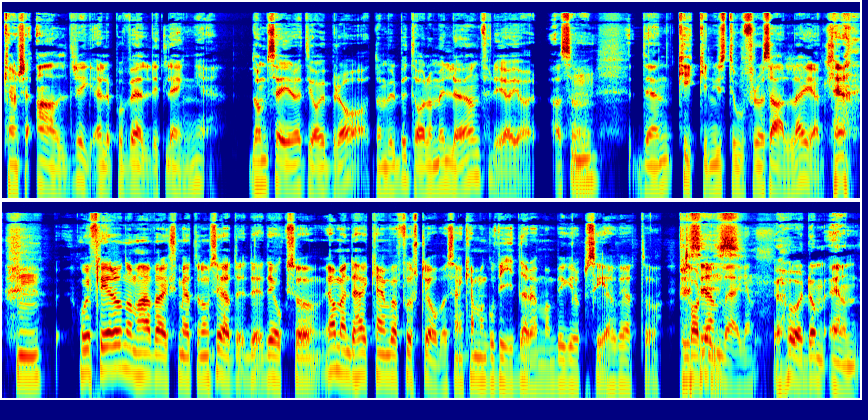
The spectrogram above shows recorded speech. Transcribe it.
kanske aldrig eller på väldigt länge. De säger att jag är bra, de vill betala mig lön för det jag gör. Alltså, mm. den kicken är ju stor för oss alla egentligen. Mm. Och i flera av de här verksamheterna, de säger att det, det, är också, ja men det här kan ju vara första jobbet, sen kan man gå vidare, man bygger upp CVt och Precis. tar den vägen. Jag hörde om en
